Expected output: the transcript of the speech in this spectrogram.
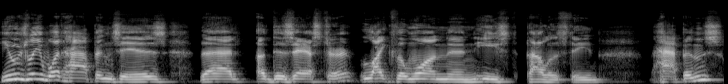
Usually, what happens is that a disaster like the one in East Palestine happens.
